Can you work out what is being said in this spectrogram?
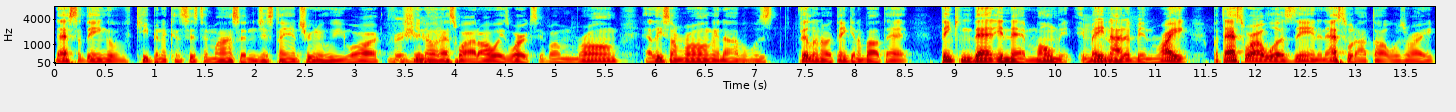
that's the thing of keeping a consistent mindset and just staying true to who you are. For sure. You know, that's why it always works. If I'm wrong, at least I'm wrong, and I was feeling or thinking about that, thinking that in that moment. It may Mm-hmm. not have been right, but that's where I was then, and that's what I thought was right.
